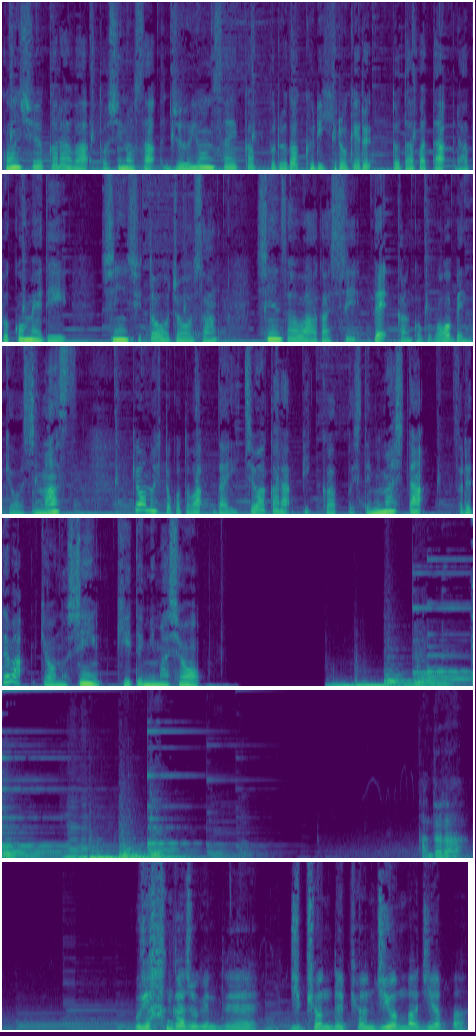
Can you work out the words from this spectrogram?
今週からは年の差14歳カップルが繰り広げるドタバタラブコメディ紳士とお嬢さん審査はあがしで韓国語を勉強します。今日の一言は第1話からピックアップしてみました。 それでは今日のシーン聞いてみましょう단단아우리한가족인데니편내편니엄마니아빠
